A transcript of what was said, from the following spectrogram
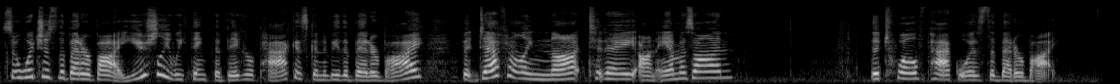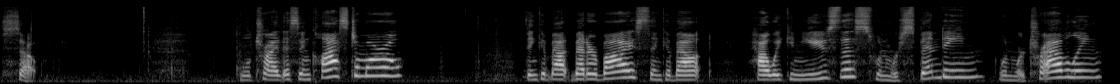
So which is the better buy? Usually we think the bigger pack is going to be the better buy, but definitely not today on Amazon. The 12 pack was the better buy. So we'll try this in class tomorrow. Think about better buys. Think about how we can use this when we're spending, when we're traveling,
